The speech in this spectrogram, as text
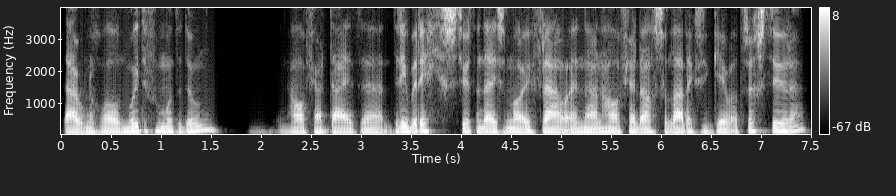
daar heb ik nog wel wat moeite voor moeten doen. In een half jaar tijd drie berichtjes gestuurd aan deze mooie vrouw. En na een half jaar dacht ze, laat ik eens een keer wat terugsturen.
